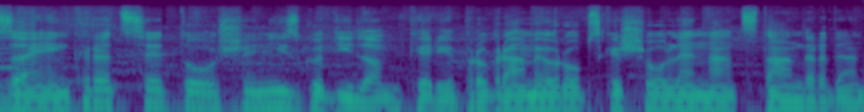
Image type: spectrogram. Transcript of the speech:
Zaenkrat se to še ni zgodilo, ker je program Evropske šole nadstandarden.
